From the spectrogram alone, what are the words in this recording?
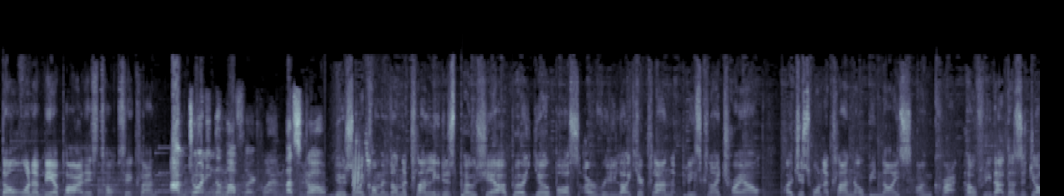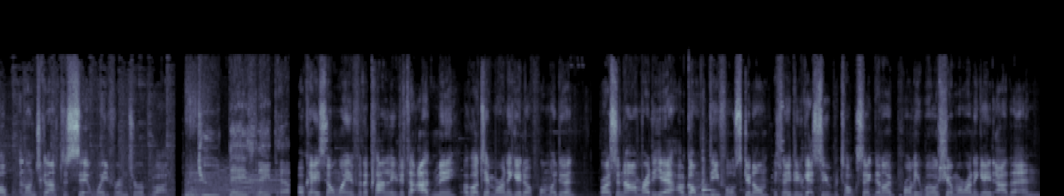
don't want to be a part of this toxic clan. I'm joining the Lufflur clan. Let's go. Yo, so I commented on the clan leader's post here. I put, Yo, boss, I really like your clan. Please, can I try out? I just want a clan that'll be nice. I'm cracked. Hopefully that does the job, and I'm just gonna have to sit and wait for him to reply. Two days later. Okay, so I'm waiting for the clan leader to add me. I gotta take my renegade off. What am I doing? Right, so now I'm ready, yeah. I've got my default skin on. If they do get super toxic, then I probably will show my renegade at the end.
